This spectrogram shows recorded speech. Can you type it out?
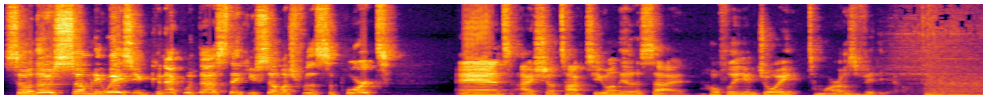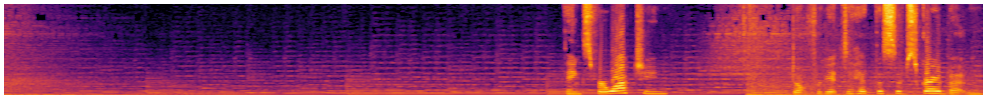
So there's so many ways you can connect with us. Thank you so much for the support, and I shall talk to you on the other side. Hopefully you enjoy tomorrow's video. Thanks for watching. Don't forget to hit the subscribe button.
